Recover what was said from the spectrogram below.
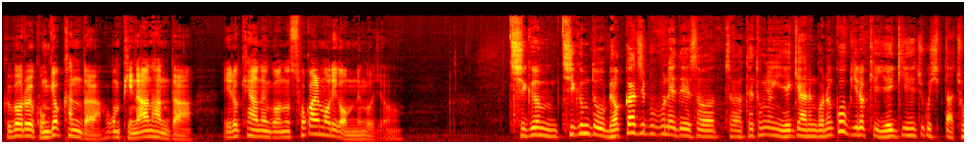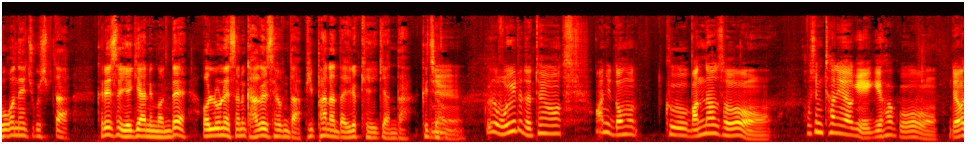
그거를 공격한다, 혹은 비난한다, 이렇게 하는 거는 소갈머리가 없는 거죠. 지금 지금도 몇 가지 부분에 대해서 저 대통령이 얘기하는 거는 꼭 이렇게 얘기해 주고 싶다. 조언해 주고 싶다. 그래서 얘기하는 건데 언론에서는 각을 세운다. 비판한다. 이렇게 얘기한다. 그죠? 네. 그래서 오히려 대통령 아니 너무 그 만나서 허심탄회하게 얘기하고 내가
